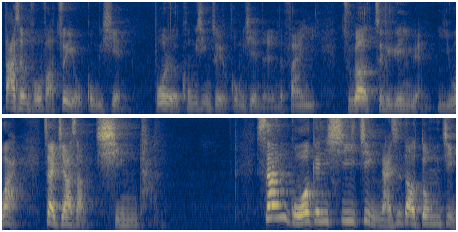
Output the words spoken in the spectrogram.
大乘佛法最有贡献，般若空性最有贡献的人的翻译，主要这个渊源以外，再加上清谈，三国跟西晋乃至到东晋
